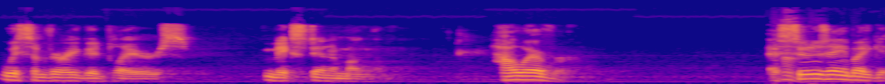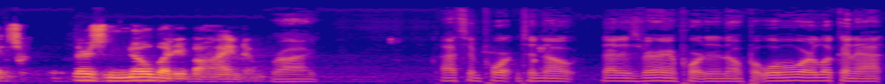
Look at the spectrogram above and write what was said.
with some very good players mixed in among them. However, as huh. soon as anybody gets, there's nobody behind them. Right. That's important to note. That is very important to note. But what we're looking at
